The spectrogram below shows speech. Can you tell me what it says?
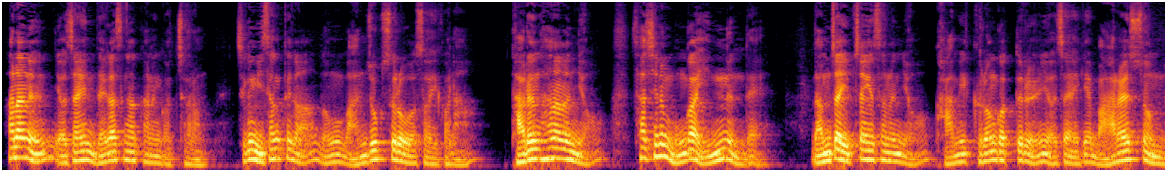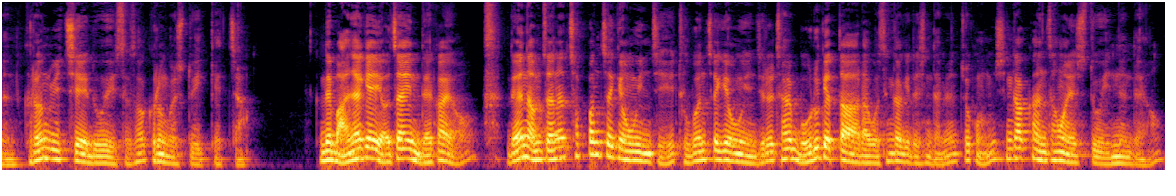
하나는 여자인 내가 생각하는 것처럼 지금 이 상태가 너무 만족스러워서이거나 다른 하나는요 사실은 뭔가 있는데 남자 입장에서는요 감히 그런 것들을 여자에게 말할 수 없는 그런 위치에 놓여 있어서 그런 걸 수도 있겠죠. 근데 만약에 여자인 내가요 내 남자는 첫 번째 경우인지 두 번째 경우인지를 잘 모르겠다라고 생각이 드신다면 조금 심각한 상황일 수도 있는데요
